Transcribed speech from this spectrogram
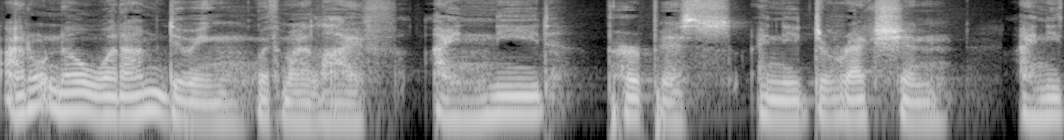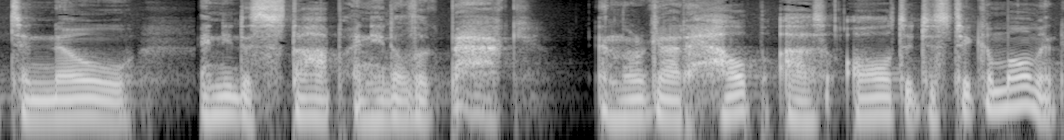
I don't know what I'm doing with my life. I need purpose. I need direction. I need to know. I need to stop. I need to look back. And Lord God, help us all to just take a moment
